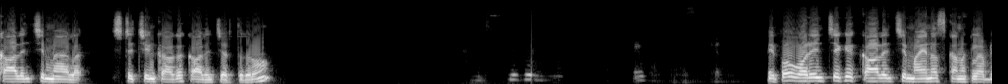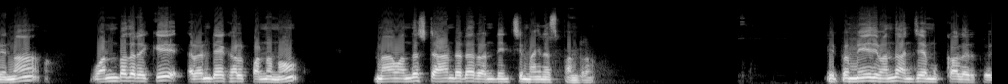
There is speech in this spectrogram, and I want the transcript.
கால் இன்ச்சு மேலே. ஸ்டிச்சிங்காக கால் இன்ச்சு எடுத்துக்கிறோம். இப்போ ஒரு இன்ச்சுக்கு கால் இன்ச்சு மைனஸ் கணக்கில் அப்படின்னா ஒன்பதரைக்கு ரெண்டே கால் பண்ணணும். நான் வந்து ஸ்டாண்டர்டாக ரெண்டு இன்ச்சு மைனஸ் பண்ணுறேன் இப்போ மீதி வந்து அஞ்சே முக்கால் இருக்கு.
